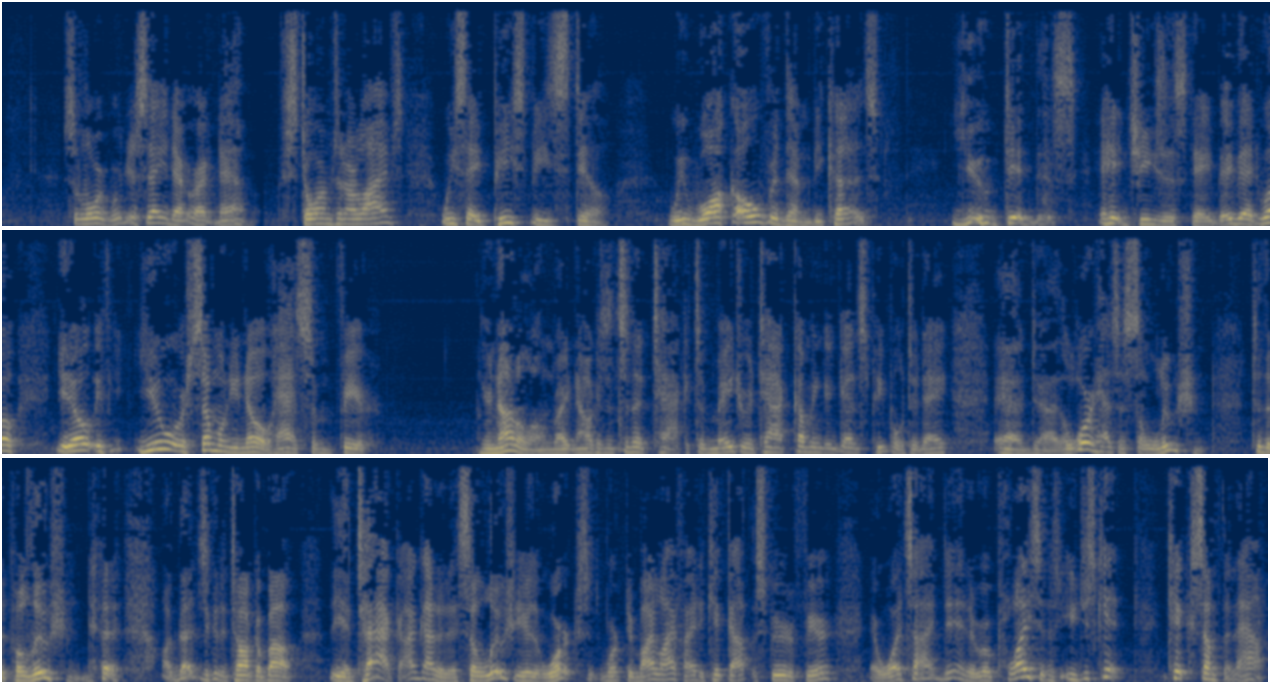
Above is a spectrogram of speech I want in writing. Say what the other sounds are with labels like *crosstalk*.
So Lord, we're just saying that right now. Storms in our lives, we say, peace be still. We walk over them because you did this. Hey, Jesus' name. Amen. Well, you know, if you or someone you know has some fear, you're not alone right now because it's an attack. It's a major attack coming against people today. And uh, the Lord has a solution to the pollution. *laughs* I'm not just going to talk about the attack. I got a solution here that works. It worked in my life. I had to kick out the spirit of fear. And once I did, and replace it, you just can't kick something out.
